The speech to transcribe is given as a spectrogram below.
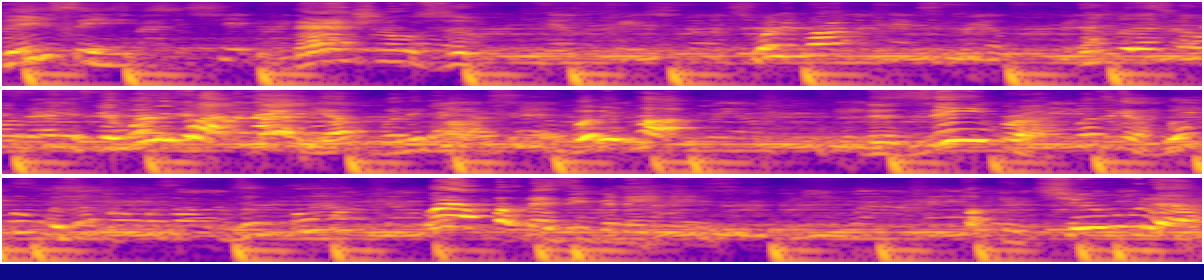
National Zoo. Willie Park? That's what that's called. Yeah, Willie Park. Name. Yep, Willie Park. Willie Park. The zebra. What's it called? Boom Boom? Zoom Boom or something? Zoom Boom Boom? What the fuck that zebra name is? Fucking chewed up.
